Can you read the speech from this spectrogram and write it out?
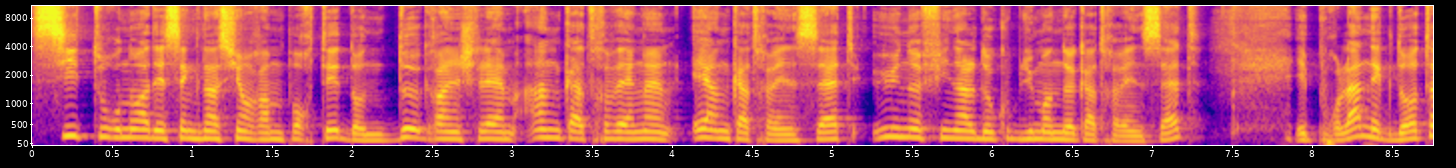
6 tournois des 5 nations remportés, dont 2 grands chelems en 81 et en 87, une finale de Coupe du Monde de 87. Et pour l'anecdote,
